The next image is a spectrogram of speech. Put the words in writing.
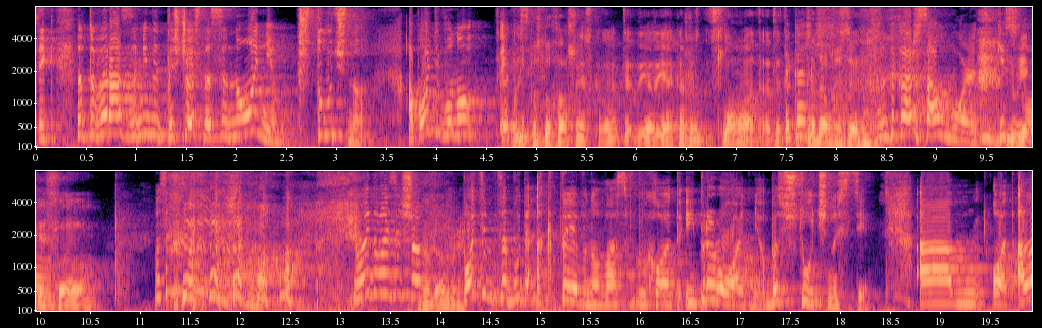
Тобто ви раз заміните щось на синонім штучно, а потім воно Я не послухав, що я сказав. Я, я кажу слово, а ти так продовжуєш. Ну ти кажеш some word, якесь Ну, слово. яке слово? Ну це смішно. Я маю на увазі, що Ну, добре. потім це буде активно у вас виходити і природньо, без штучності. А, от, але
